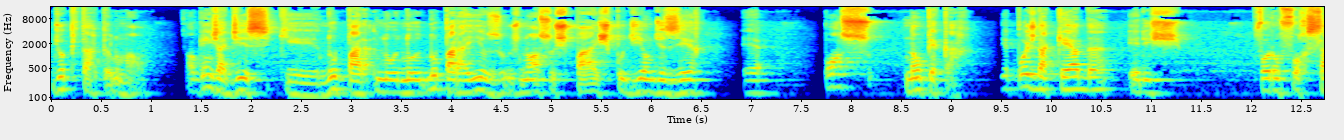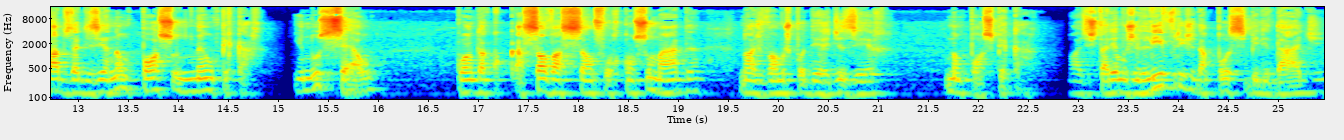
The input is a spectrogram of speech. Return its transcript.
de optar pelo mal. Alguém já disse que no, para, no, no, no paraíso os nossos pais podiam dizer: é, posso não pecar. Depois da queda, eles foram forçados a dizer: não posso não pecar. E no céu, quando a, a salvação for consumada, nós vamos poder dizer: não posso pecar. Nós estaremos livres da possibilidade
